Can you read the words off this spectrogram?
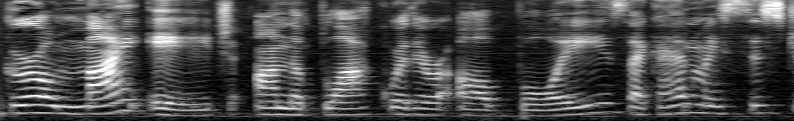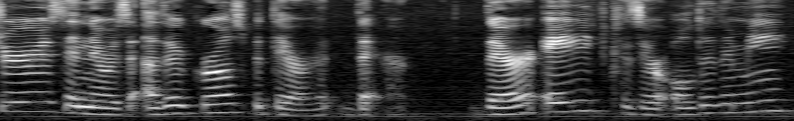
girl my age on the block where they were all boys. Like I had my sisters, and there was other girls, but they were their, their age because they're older than me.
